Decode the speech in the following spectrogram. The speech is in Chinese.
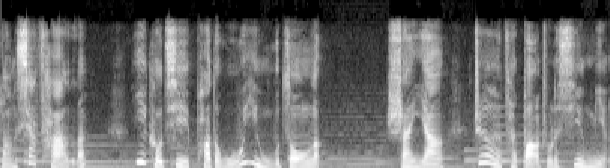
狼吓惨了，一口气跑得无影无踪了。山羊这才保住了性命。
